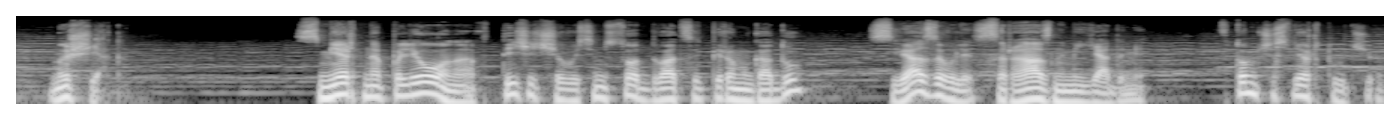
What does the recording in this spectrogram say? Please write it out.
– мышьяк. Смерть Наполеона в 1821 году связывали с разными ядами, в том числе ртутью.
